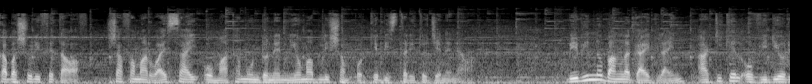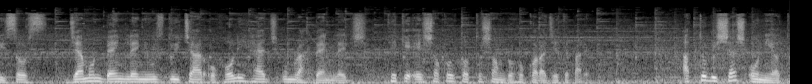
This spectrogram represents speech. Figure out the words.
কাবা শরীফে তাওয়াফ সাফামার ওয়াইসাই ও মাথা মুন্ডনের নিয়মাবলী সম্পর্কে বিস্তারিত জেনে নেওয়া। বিভিন্ন বাংলা গাইডলাইন, আর্টিকেল ও ভিডিও রিসোর্স, যেমন ব্যাংলে নিউজ দুই চার ও হোলি হ্যাজ উমরাহ ব্যাংলেজ থেকে এ সকল তথ্য সংগ্রহ করা যেতে পারে। আত্মবিশ্বাস ও নিয়ত।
